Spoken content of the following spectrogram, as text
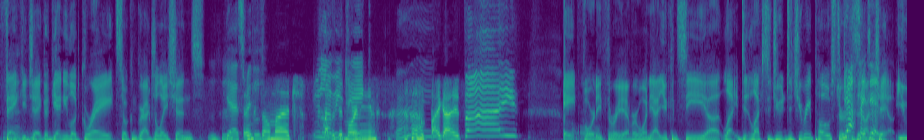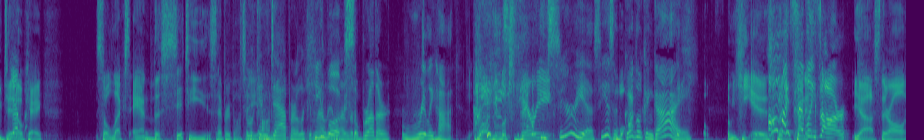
Thank you, Jake. Again, you look great, so congratulations. Yes, Thanks we so much. we Have a you, good Jake. morning. Bye. Bye guys. Bye. 843, everyone. Yeah, you can see uh, Le- did, Lex. Did you did you repost or Yes, is it I on did. J- you did. Yep. Okay. So Lex and the cities, everybody. Looking on- dapper. Look at He my, my looks- little brother. Really hot. Well, he looks very. I'm serious. He is a Well, good looking guy. Oh, Oh, he is. All my it kinda- siblings are. Yes, they're all.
